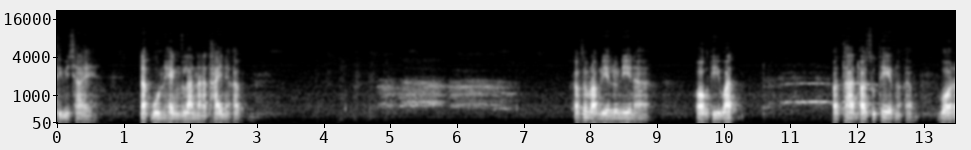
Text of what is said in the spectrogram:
ศรีวิชัย นักบุญแห่งล้านนาไทยนะครับ ครับสำหรับเหรียญรุ่นนี้นะฮะออกที่วัดพระธาตุดอยสุเทพนะครับ วร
